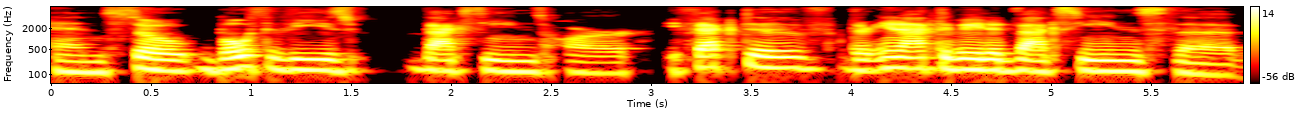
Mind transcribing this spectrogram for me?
And so both of these vaccines are effective. They're inactivated vaccines. The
